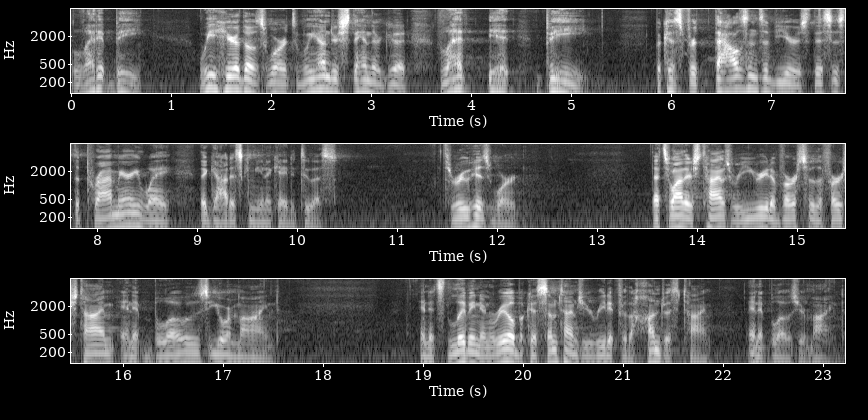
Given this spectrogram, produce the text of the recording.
let it be. We hear those words. We understand they're good. Let it be. Because for thousands of years, this is the primary way that God has communicated to us through His Word. That's why there's times where you read a verse for the first time and it blows your mind. And it's living and real because sometimes you read it for the hundredth time and it blows your mind.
